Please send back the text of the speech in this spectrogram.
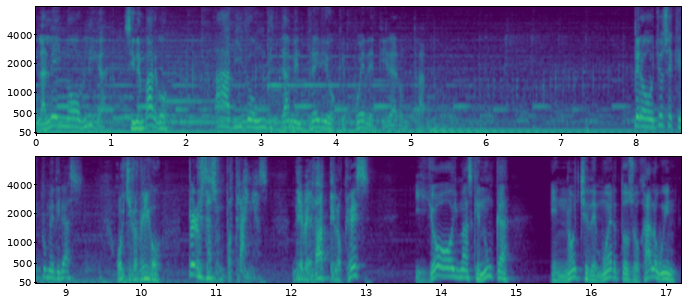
La ley no obliga, sin embargo, ha habido un dictamen previo que puede tirar un trato. Pero yo sé que tú me dirás, oye Rodrigo, pero esas son patrañas. ¿De verdad te lo crees? Y yo hoy más que nunca, en Noche de Muertos o Halloween,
